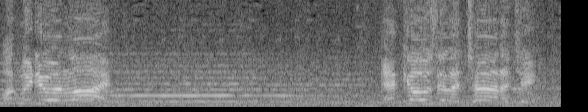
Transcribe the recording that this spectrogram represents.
What we do in life Echoes in eternity.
